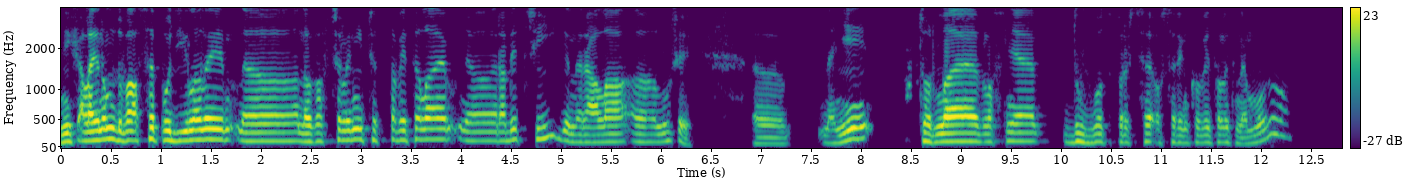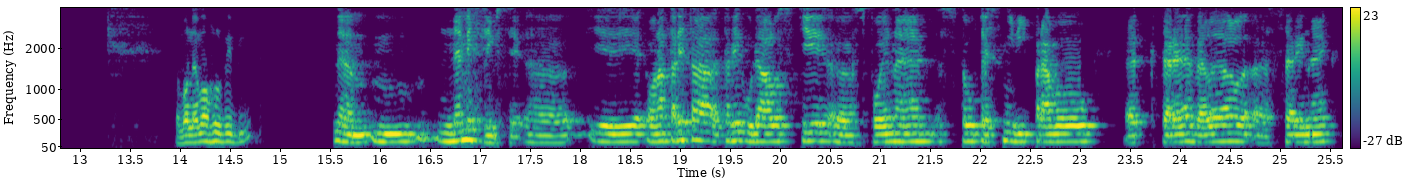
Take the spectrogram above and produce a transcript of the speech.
z nich ale jenom dva se podíleli uh, na zastřelení představitele uh, Rady tří, generála uh, Luži. Není tohle vlastně důvod, proč se o Serinkovi tolik nemluvilo? Nebo nemohl by být? Ne, nemyslím si. Eh, ona tady, ta, tady události eh, spojené s tou trestní výpravou, eh, které velel Serinek,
